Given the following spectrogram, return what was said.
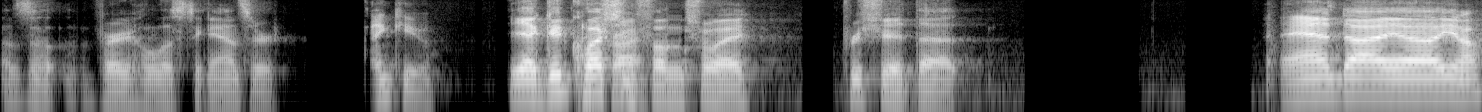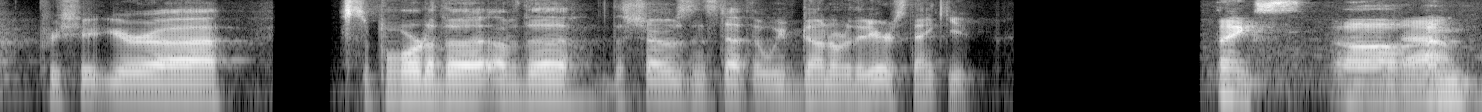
That's a very holistic answer. thank you Yeah, good question, try. Feng Shui. Appreciate that. And I, uh, you know, appreciate your uh, support of the of the the shows and stuff that we've done over the years. Thank you. Thanks. Uh, Yeah. I'm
